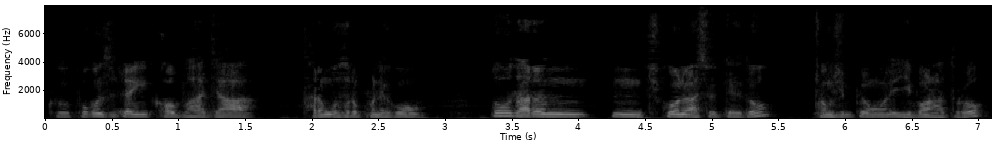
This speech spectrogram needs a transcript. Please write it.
그 보건소장이 거부하자 다른 곳으로 보내고 또 다른 음, 직원이 왔을 때도 정신병원에 입원하도록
